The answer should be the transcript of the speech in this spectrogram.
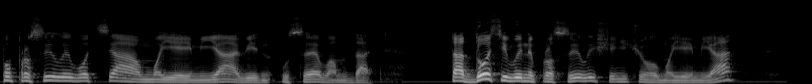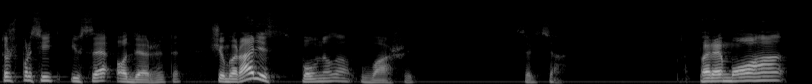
попросили в Отця в моє ім'я, Він усе вам дасть. Та досі ви не просили ще нічого в моє ім'я. Тож просіть і все одержите, щоб радість сповнила ваші серця. Перемога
